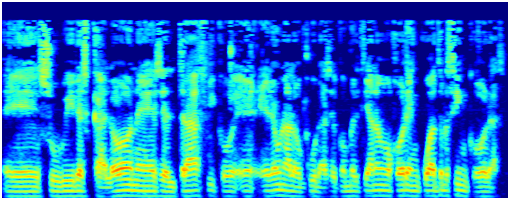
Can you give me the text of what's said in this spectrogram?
eh, subir escalones, el tráfico, e, era una locura, se convertía a lo mejor en 4 o 5 horas.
